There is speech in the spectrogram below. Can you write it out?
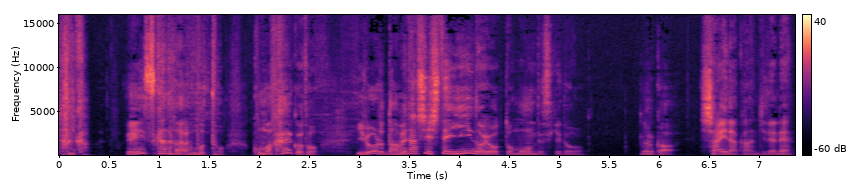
なんか、演出家だからもっと細かいこと、いろいろダメ出ししていいのよと思うんですけど、なんか、シャイな感じでね。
